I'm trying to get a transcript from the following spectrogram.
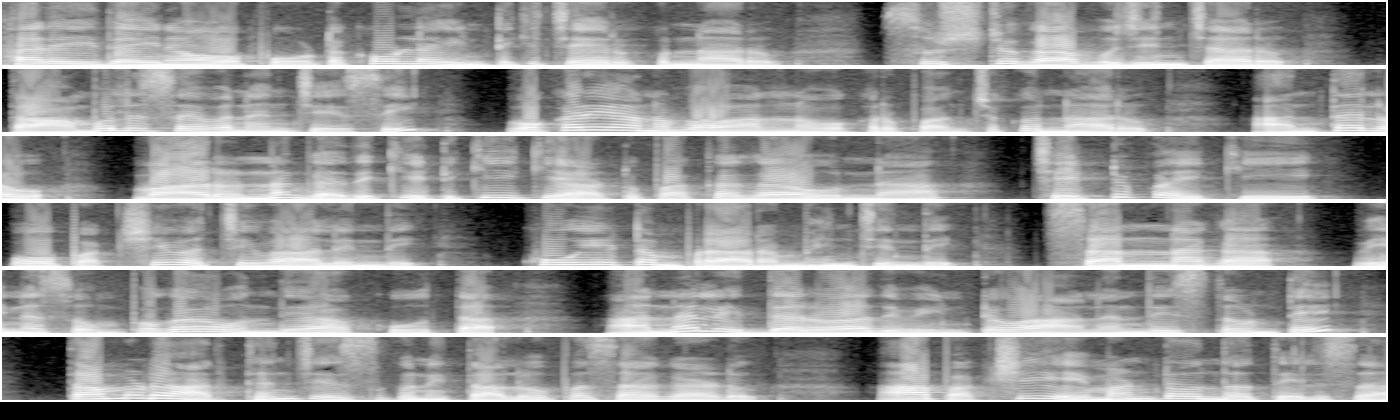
ఖరీదైన ఓ పూటకోళ్ళ ఇంటికి చేరుకున్నారు. సుష్టుగా భుజించారు. తాంబూల సేవనం చేసి ఒకరి అనుభవాలను ఒకరు పంచుకున్నారు. అంతలో వారున్న గది కిటికీకి అటుపక్కగా ఉన్న చెట్టుపైకి ఓ పక్షి వచ్చి వాలింది. కూయటం ప్రారంభించింది. సన్నగా వినసొంపుగా ఉంది ఆ కూత. అన్నలిద్దరూ అది వింటూ ఆనందిస్తుంటే తమ్ముడు అర్థం చేసుకుని తలూపసాగాడు. ఆ పక్షి ఏమంటోందో తెలుసా?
